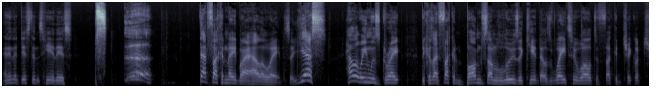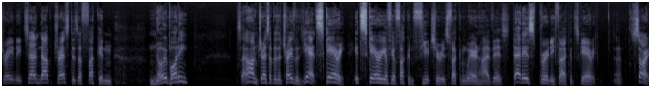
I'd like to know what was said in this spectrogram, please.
and in the distance hear this, psst, ugh, that fucking made my Halloween. So, yes, Halloween was great because I fucking bombed some loser kid that was way too old to fucking trick or treat. He turned up dressed as a fucking nobody. So oh, I'm dressed up as a tradesman. Yeah, it's scary. It's scary if your fucking future is fucking wearing high vis. That is pretty fucking scary. Uh, sorry.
